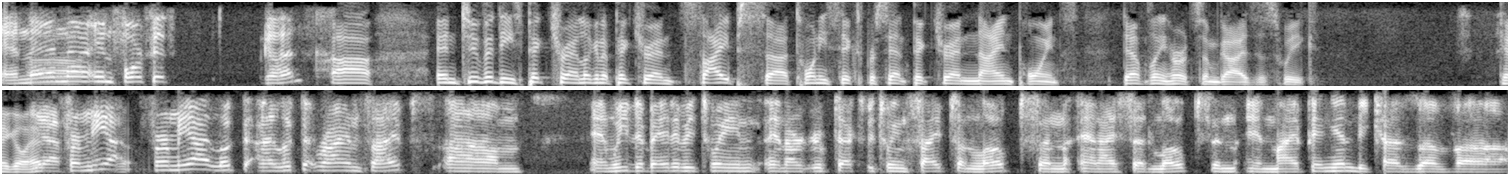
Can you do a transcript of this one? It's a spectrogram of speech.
and then uh, in 450. Go ahead. Uh, in 250's pick trend, looking at pick trend, Sipes, uh, 26% pick trend, nine points. Definitely hurt some guys this week. Okay, go ahead. Yeah, for me, for me, I looked, I looked at Ryan Sipes, um, and we debated between in our group text between Sipes and Lopes, and and I said Lopes in in my opinion because of uh,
